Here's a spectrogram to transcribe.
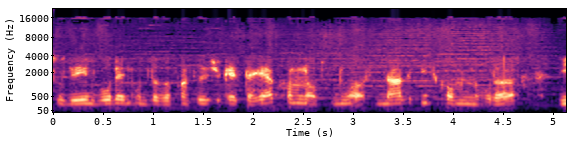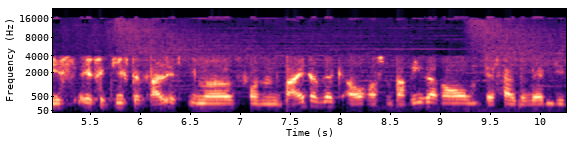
zu sehen, wo denn unsere französischen Gäste herkommen, ob sie nur aus dem Nahgebiet kommen oder wie es effektiv der Fall ist, immer von weiter weg, auch aus dem Pariser Raum. Deshalb werden die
